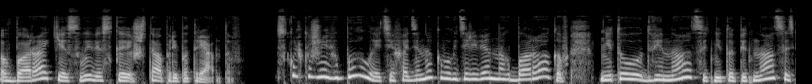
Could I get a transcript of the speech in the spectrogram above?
в бараке с вывеской «Штаб репатриантов». Сколько же их было, этих одинаковых деревянных бараков, не то двенадцать, не то пятнадцать,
